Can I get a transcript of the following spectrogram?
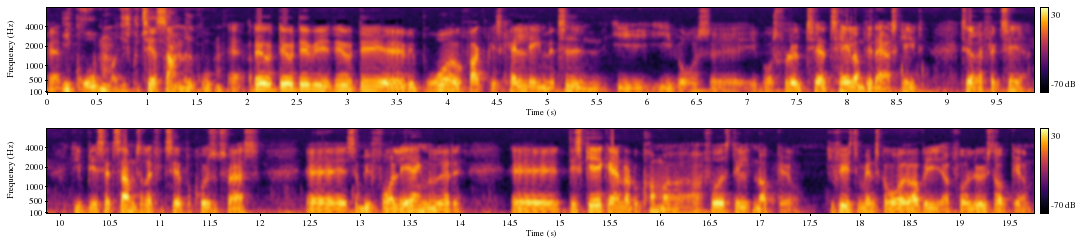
ja. i gruppen og diskutere sammen med gruppen. Ja, og det er jo det, er jo det, vi, det, er jo det øh, vi bruger jo faktisk halvdelen af tiden i, i, vores, øh, i vores forløb til at tale om det, der er sket, til at reflektere. De bliver sat sammen til at reflektere på kryds og tværs, øh, så vi får læringen ud af det. Øh, det sker ikke når du kommer og har fået stillet en opgave. De fleste mennesker går jo op i at få løst opgaven.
